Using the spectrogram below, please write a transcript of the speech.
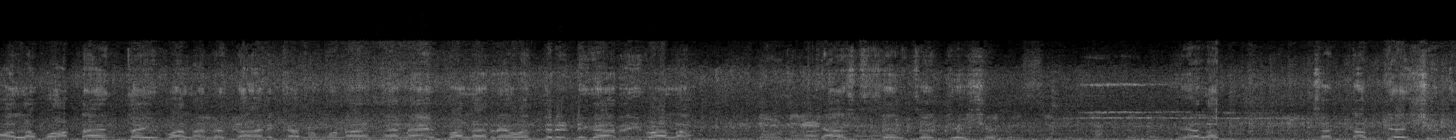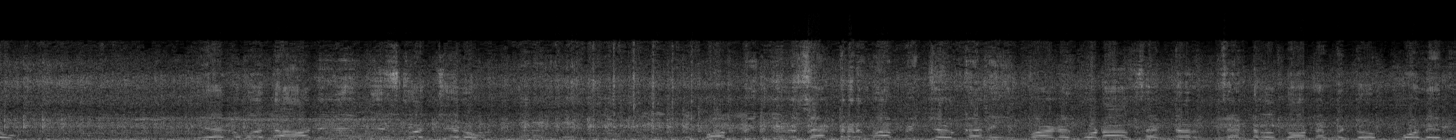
వాళ్ళ వాటా ఎంత ఇవ్వాలనే దానికి అనుగుణంగానే ఇవాళ రేవంత్ రెడ్డి గారు ఇవాళ క్యాస్ట్ సెన్సర్ చేసిండు. ఇవాళ చట్టం చేసిండు. లేకపోతే ఆర్డినెన్స్ తీసుకొచ్చారు? పంపించారు సెంటర్కి పంపించారు. కానీ ఇప్పటికి కూడా సెంటర్ సెంట్రల్ గవర్నమెంట్ ఒప్పుకోలేదు.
